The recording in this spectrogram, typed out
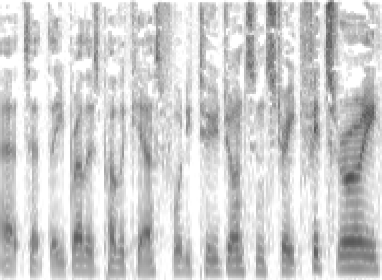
It's at the Brothers Public House, 42 Johnson Street, Fitzroy.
